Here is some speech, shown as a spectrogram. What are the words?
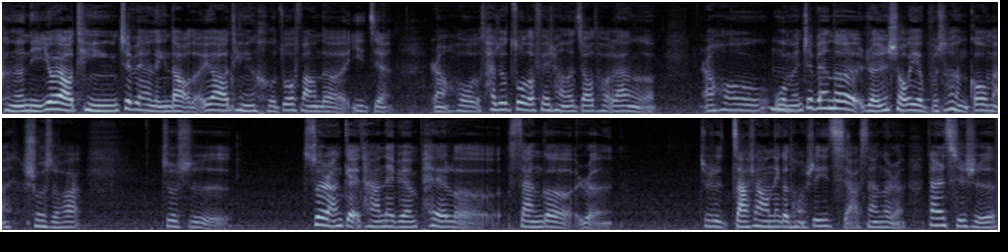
可能你又要听这边领导的，又要听合作方的意见，然后他就做的非常的焦头烂额。然后我们这边的人手也不是很够嘛，说实话，就是虽然给他那边配了三个人，就是加上那个同事一起啊，三个人，但是其实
